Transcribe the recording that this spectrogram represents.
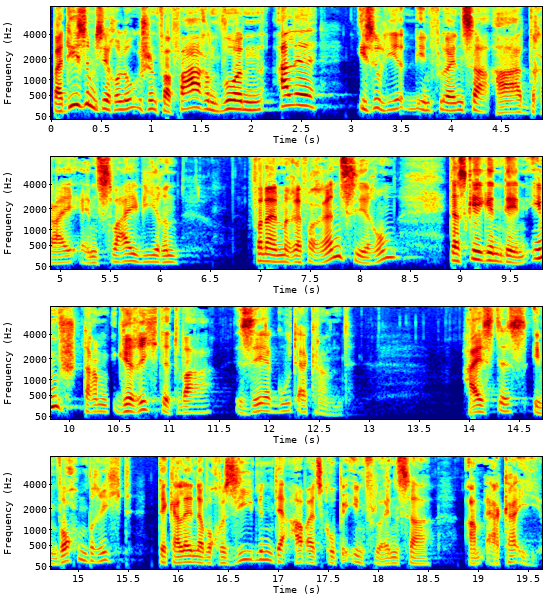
Bei diesem serologischen Verfahren wurden alle isolierten Influenza H3N2 von einem Referenzserum, das gegen den Impfstamm gerichtet war, sehr gut erkannt. Heißt es im Wochenbericht der Kalenderwoche 7 der Arbeitsgruppe Influenza am RKI.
